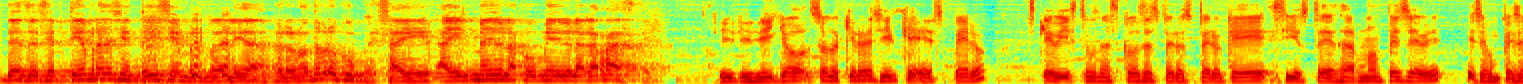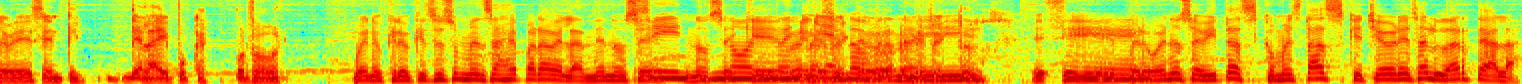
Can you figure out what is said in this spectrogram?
Desde septiembre se siente diciembre en realidad, pero no te preocupes, ahí, ahí medio la medio la agarraste. Sí, sí, sí. Yo solo quiero decir que espero, es que he visto unas cosas, pero espero que si ustedes arman pesebre, que sea un pesebre decente de la época, por favor. Bueno, creo que eso es un mensaje para Belandia, no sé, Sí, no sé no- qué no efecto, ahí. efecto. Eh, Sí. eh, pero bueno, Cevitas, ¿cómo estás? Qué chévere saludarte, Ala.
